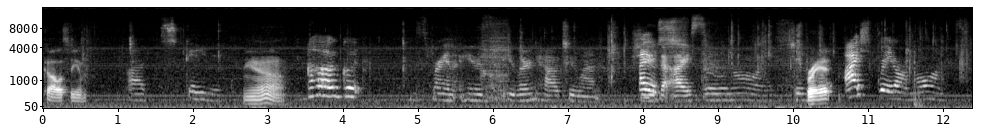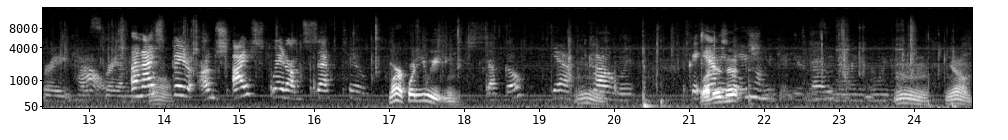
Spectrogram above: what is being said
coliseum? Uh, skating. Yeah. Uh, good. Spraying, he, he learned how to um, shave the ice So nice. Spray it. I sprayed on mom. spray, how spray on And I Oh. sprayed on I sprayed on Seth too. Mark, what are you eating? Seth go? Yeah, Mm. Kyle. Okay, What Amy is it? went. the. Let me get you this, and now I didn't know where you- Mmm, yum.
